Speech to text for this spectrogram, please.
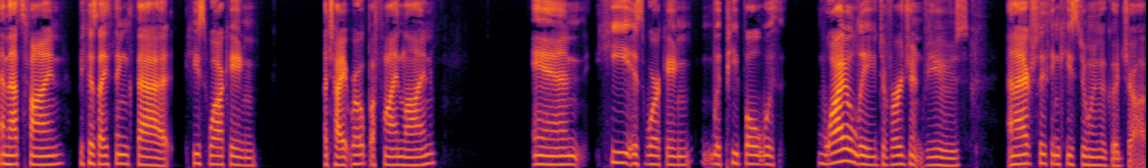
and that's fine because I think that he's walking a tightrope, a fine line, and he is working with people with wildly divergent views. And I actually think he's doing a good job.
